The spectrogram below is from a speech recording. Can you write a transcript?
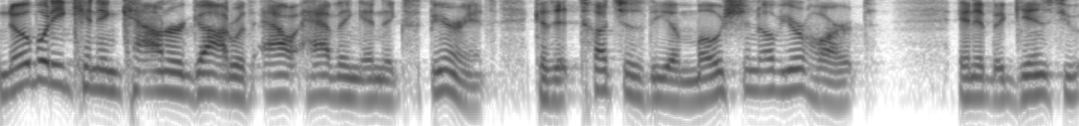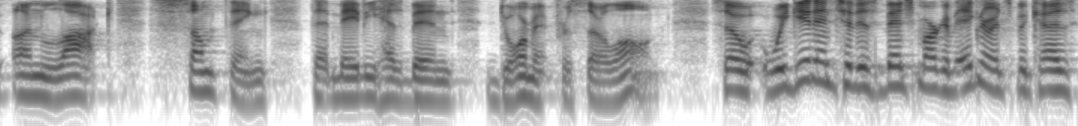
Nobody can encounter God without having an experience because it touches the emotion of your heart and it begins to unlock something that maybe has been dormant for so long. So we get into this benchmark of ignorance because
